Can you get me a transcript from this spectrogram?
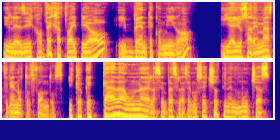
y les dijo, deja tu IPO y vente conmigo. Y ellos además tenían otros fondos. Y creo que cada una de las empresas que las hemos hecho tienen muchas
